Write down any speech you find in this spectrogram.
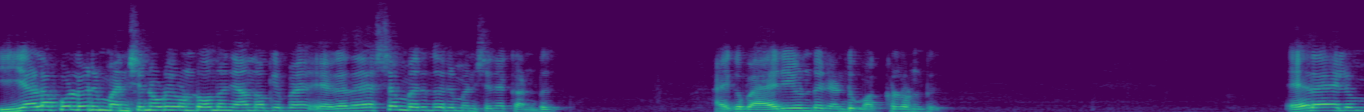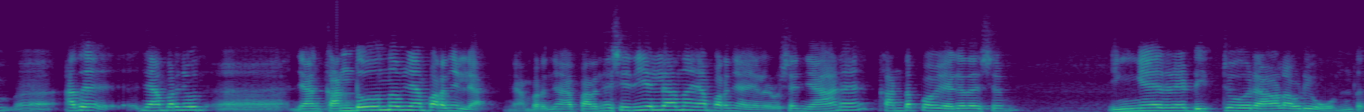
ഇയാളെപ്പോലൊരു മനുഷ്യനോട് ഉണ്ടോ എന്ന് ഞാൻ നോക്കിയപ്പോൾ ഏകദേശം വരുന്ന ഒരു മനുഷ്യനെ കണ്ട്. അയാൾക്ക് ഭാര്യയുണ്ട് രണ്ട് മക്കളുണ്ട്. ഏതായാലും അത് ഞാൻ പറഞ്ഞു ഞാൻ കണ്ടു എന്ന് ഞാൻ പറഞ്ഞില്ല. ഞാൻ പറഞ്ഞു പറഞ്ഞ ശരിയല്ല എന്ന് ഞാൻ പറഞ്ഞു അയാളോട്. പക്ഷെ ഞാൻ കണ്ടപ്പോൾ ഏകദേശം ഇങ്ങനെ ഡിറ്റോ ഒരാൾ അവിടെ ഉണ്ട്.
